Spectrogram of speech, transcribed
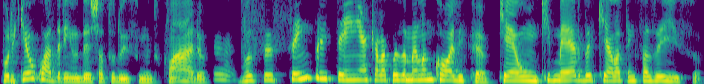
Porque o quadrinho deixa tudo isso muito claro. Hum. Você sempre tem aquela coisa melancólica. Que é um, que merda que ela tem que fazer isso.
